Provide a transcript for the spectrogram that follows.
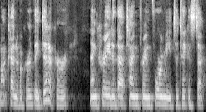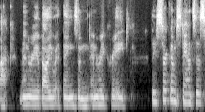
not kind of occurred, they did occur and created that time frame for me to take a step back and reevaluate things and, and recreate. These circumstances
